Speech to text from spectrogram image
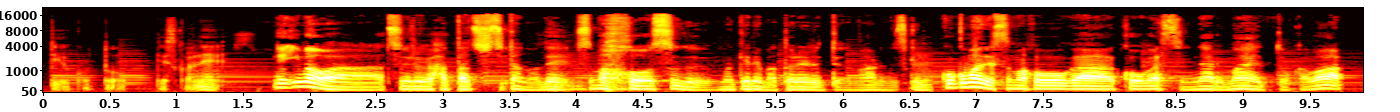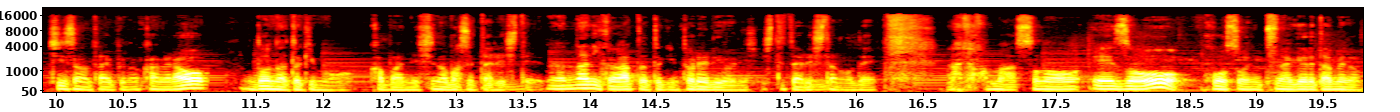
っていうことですかね。で、今はツールが発達してたので、スマホをすぐ向ければ撮れるっていうのもあるんですけど、ここまでスマホが高画質になる前とかは、小さなタイプのカメラをどんな時もカバンに忍ばせたりして、な何かがあった時に撮れるようにしてたりしたので、あの、まあ、その映像を放送につなげるための、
